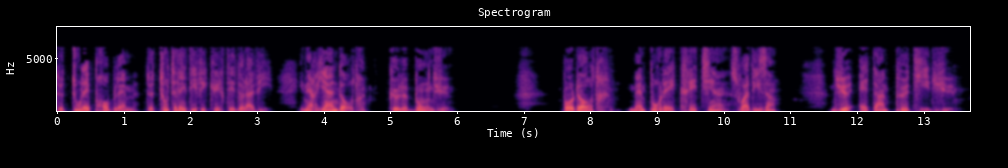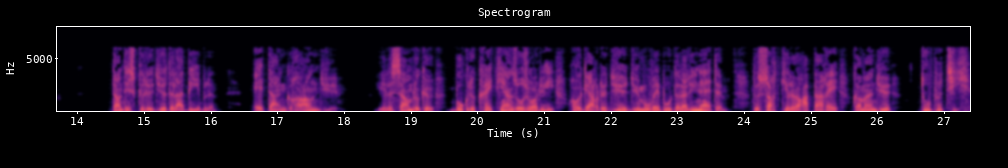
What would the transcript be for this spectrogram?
de tous les problèmes, de toutes les difficultés de la vie. Il n'est rien d'autre que le bon Dieu. Pour d'autres, même pour les chrétiens, soi-disant, Dieu est un petit Dieu, tandis que le Dieu de la Bible est un grand Dieu. Il semble que beaucoup de chrétiens aujourd'hui regardent Dieu du mauvais bout de la lunette, de sorte qu'il leur apparaît comme un Dieu tout petit.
